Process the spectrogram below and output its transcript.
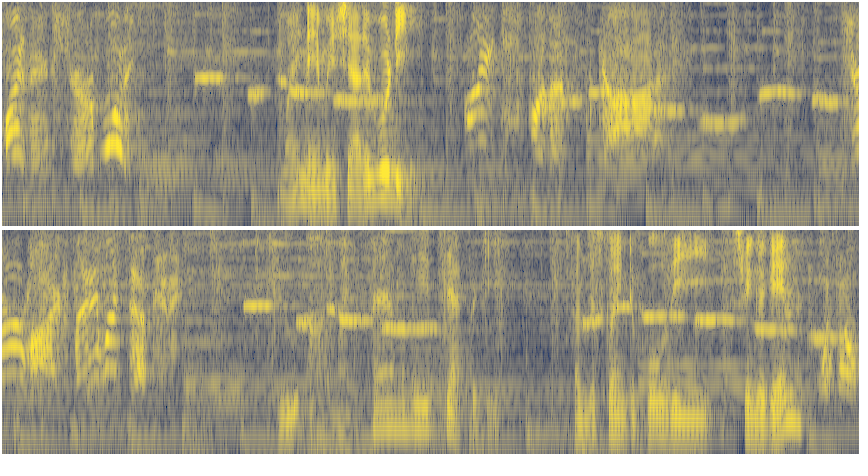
My name's Sheriff Woody. My name is Sheriff Woody. Reach for the sky. You're my favorite deputy. You are my family deputy. So I'm just going to pull the string again. Well,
